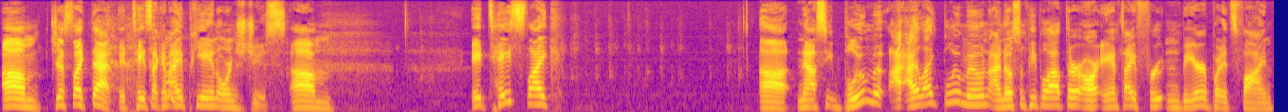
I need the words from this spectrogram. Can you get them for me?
Um, just like that. It tastes like an IPA and orange juice. Um, it tastes like uh, now, see, Blue Moon. I, I like Blue Moon. I know some people out there are anti-fruit and beer, but it's fine.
